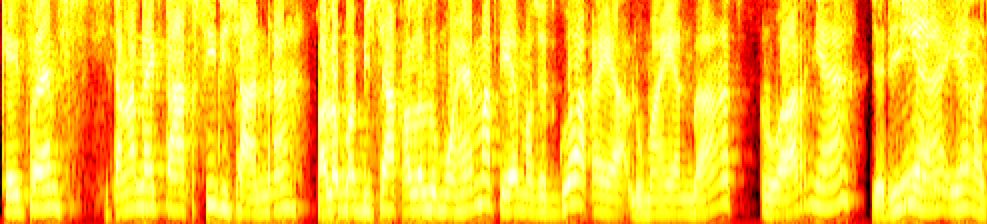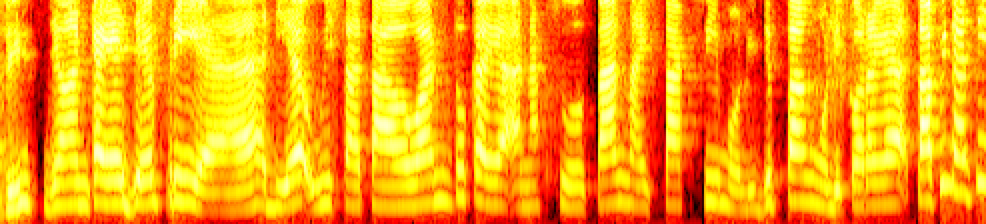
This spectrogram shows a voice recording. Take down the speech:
Kayak friends, jangan naik taksi di sana. Kalau mau bisa, kalau lu mau hemat ya, maksud gua kayak lumayan banget keluarnya. Jadinya, Iya, iya iya. nggak sih? Jangan kayak Jeffrey ya, dia wisatawan tuh kayak anak sultan naik taksi mau di Jepang, mau di Korea. Tapi nanti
